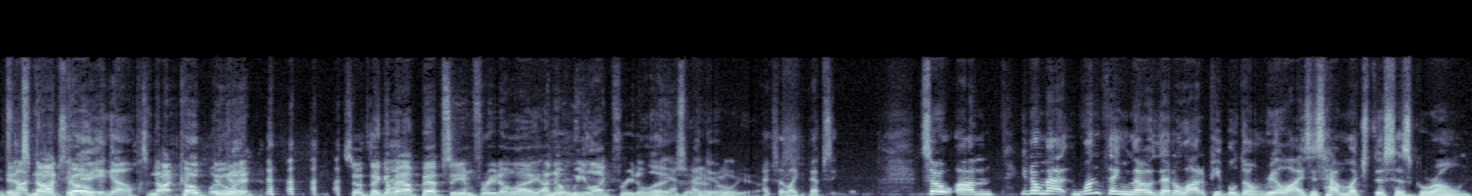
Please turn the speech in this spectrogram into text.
It's, It's not, not Coke. So there you go. It's not Coke We're doing good. it. So think about Pepsi and Frito Lay. I know we like Frito Lay. Yeah, I do. Oh, yeah. I Actually, I like Pepsi. So, um, you know, Matt, one thing though that a lot of people don't realize is how much this has grown.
